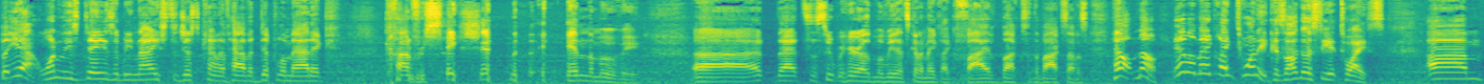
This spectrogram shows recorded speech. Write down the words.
But yeah, one of these days it'd be nice to just kind of have a diplomatic conversation in the movie. Uh, that's a superhero movie that's going to make like five bucks at the box office. Hell, no, it'll make like twenty because I'll go see it twice. Um,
